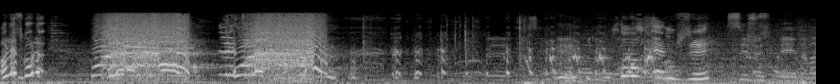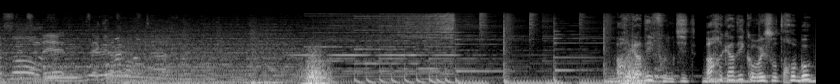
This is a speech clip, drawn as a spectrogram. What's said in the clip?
Oh, let's go le... OMG C'est juste... Mais Oh, regardez, il faut une petite... Oh, regardez comment ils sont trop beaux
